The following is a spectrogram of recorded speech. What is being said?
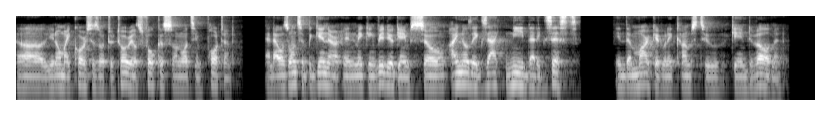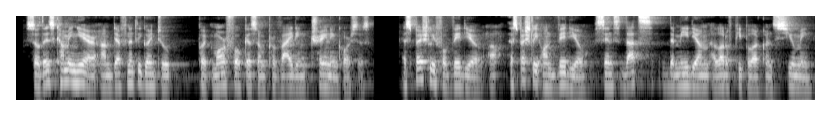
uh, you know, my courses or tutorials focus on what's important. And I was once a beginner in making video games, so I know the exact need that exists in the market when it comes to game development. So, this coming year, I'm definitely going to put more focus on providing training courses, especially for video, uh, especially on video, since that's the medium a lot of people are consuming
